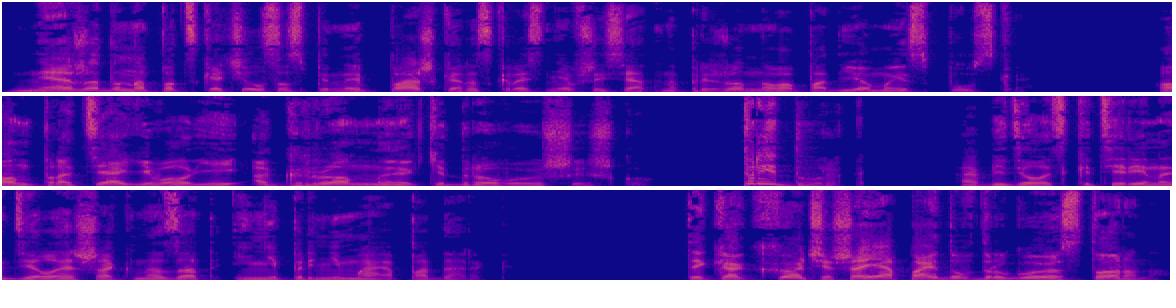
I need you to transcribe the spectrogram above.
Неожиданно подскочил со спины Пашка, раскрасневшийся от напряженного подъема и спуска. Он протягивал ей огромную кедровую шишку. «Придурок!» — обиделась Катерина, делая шаг назад и не принимая подарок. «Ты как хочешь, а я пойду в другую сторону!»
